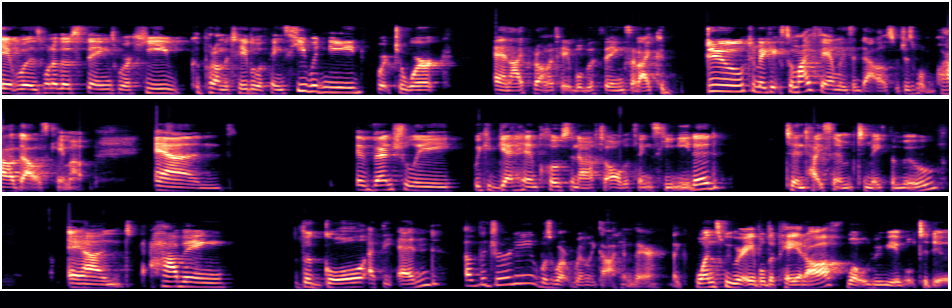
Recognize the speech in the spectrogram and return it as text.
it was one of those things where he could put on the table the things he would need for it to work, and I put on the table the things that I could do to make it so my family's in Dallas, which is how Dallas came up. And eventually we could get him close enough to all the things he needed to entice him to make the move. And having the goal at the end of the journey was what really got him there. Like once we were able to pay it off, what would we be able to do?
